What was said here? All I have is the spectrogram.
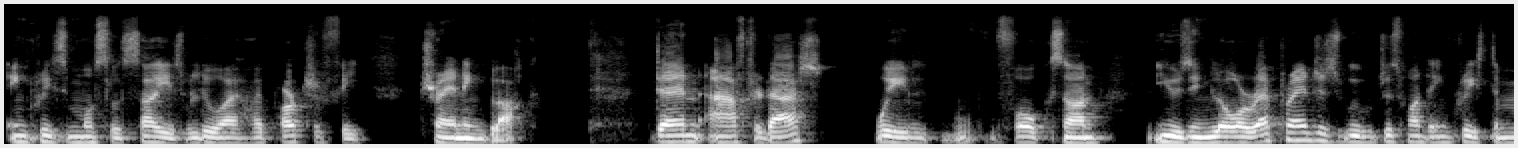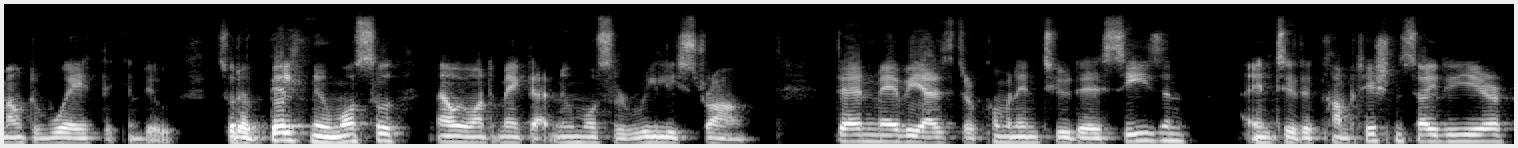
increasing muscle size. We'll do a hypertrophy training block. Then after that, we focus on using lower rep ranges. We just want to increase the amount of weight they can do. So they've built new muscle. Now we want to make that new muscle really strong. Then maybe as they're coming into the season, into the competition side of the year,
